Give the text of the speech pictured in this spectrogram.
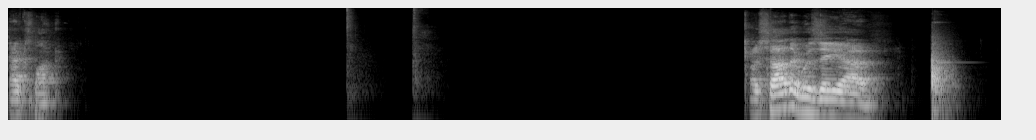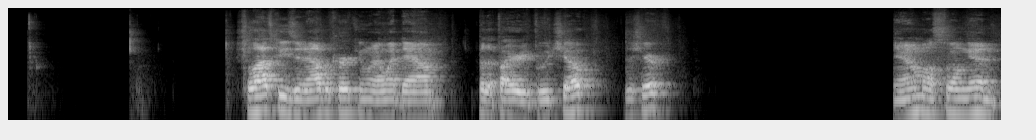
Excellent. I saw there was a uh, Schlotzsky's in Albuquerque when I went down for the Fiery Food Show this year. And I almost swung in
